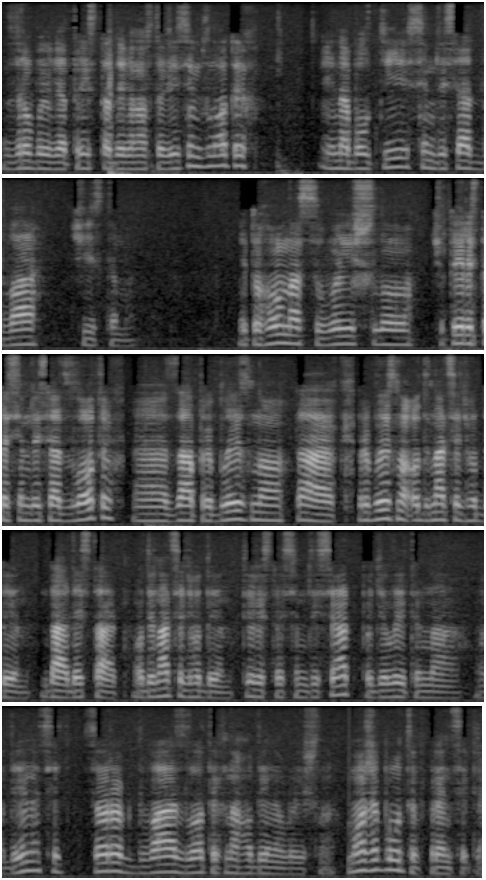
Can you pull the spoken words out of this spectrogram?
зробив я 398 злотих і на болті 72 чистими. І того в нас вийшло 470 злотих е, за приблизно так, приблизно 11 годин. Да, десь так. 11 годин. 470 поділити на 11. 42 злотих на годину вийшло. Може бути, в принципі.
